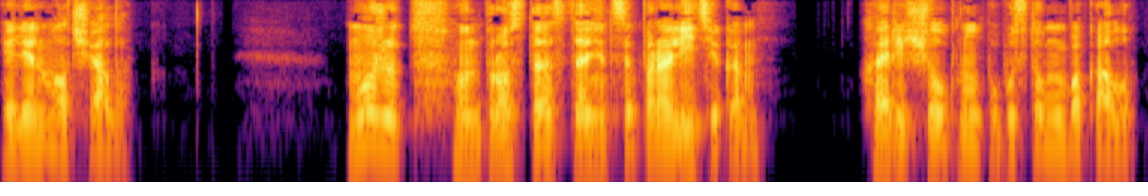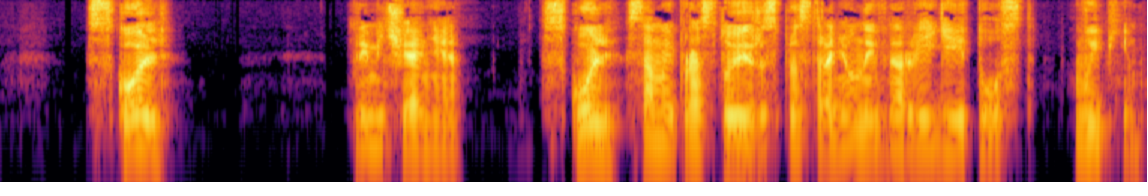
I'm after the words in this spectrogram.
Элен молчала. «Может, он просто останется паралитиком?» Харри щелкнул по пустому бокалу. «Сколь?» Примечание. Сколь – самый простой и распространенный в Норвегии тост. Выпьем.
